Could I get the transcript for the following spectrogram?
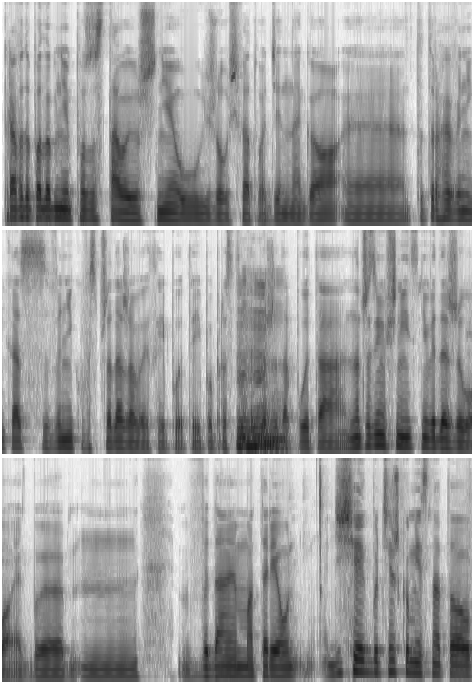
Prawdopodobnie pozostałe już nie ujrzą światła dziennego. E, to trochę wynika z wyników sprzedażowych tej płyty i po prostu mm -hmm. tego, że ta płyta, znaczy z nią się nic nie wydarzyło. Jakby mm, wydałem materiał. Dzisiaj jakby ciężko mi jest na to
